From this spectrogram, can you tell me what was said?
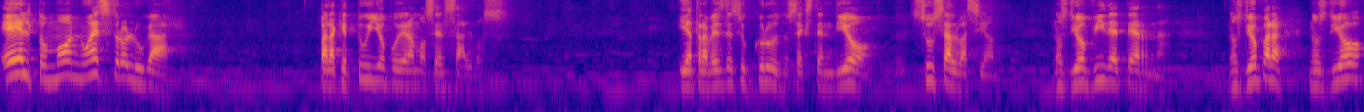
Él tomó nuestro lugar para que tú y yo pudiéramos ser salvos. Y a través de su cruz nos extendió su salvación, nos dio vida eterna, nos dio, para, nos dio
